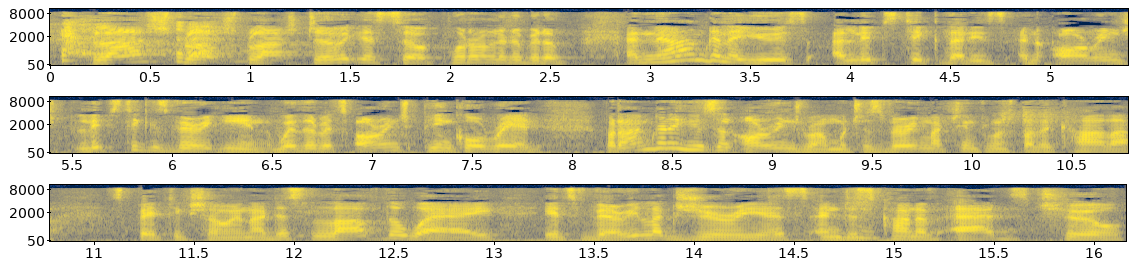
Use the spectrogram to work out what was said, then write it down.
Blush, blush, blush, do it yourself, put on a little bit of... And now I'm going to use a lipstick that is an orange. Lipstick is very in, whether it's orange, pink or red. But I'm going to use an orange one, which is very much influenced by the Karla Spetic show. And I just love the way it's very luxurious and just kind of adds to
